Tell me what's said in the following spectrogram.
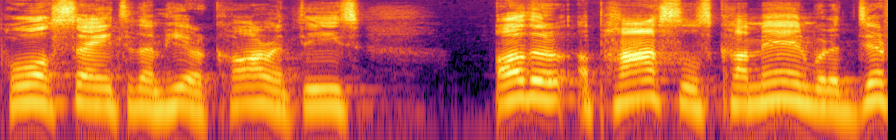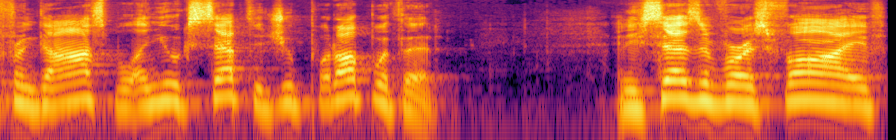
Paul saying to them here at Corinth, these other apostles come in with a different gospel and you accept it, you put up with it. And he says in verse 5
